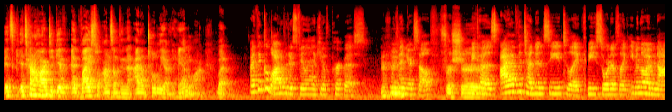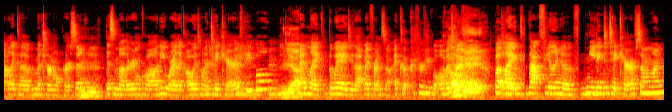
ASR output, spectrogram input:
it's it's kind of hard to give advice on something that I don't totally have the handle on. But I think a lot of it is feeling like you have purpose mhm, within yourself. for sure, Because I have the tendency to like be sort of like, even though I'm not like a maternal person, Mhm. this mothering quality where I like always want to take care of people. Mhm. yeah, And like the way I do that, my friends know I cook for people all the time. okay, But like that feeling of needing to take care of someone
